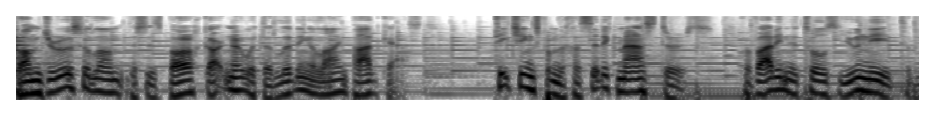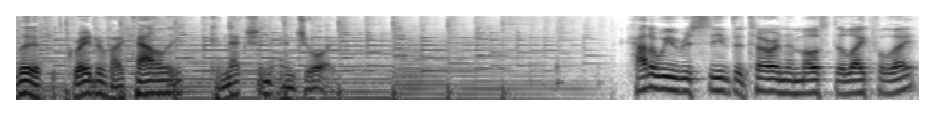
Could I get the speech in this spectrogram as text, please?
From Jerusalem, this is Baruch Gartner with the Living Aligned podcast. Teachings from the Hasidic masters, providing the tools you need to live with greater vitality, connection, and joy. How do we receive the Torah in the most delightful light?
